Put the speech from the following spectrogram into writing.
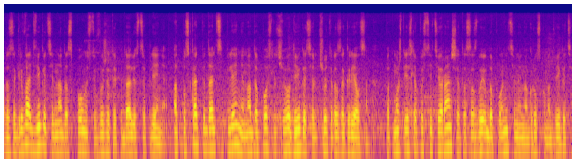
Разогревать двигатель надо с полностью выжатой педалью сцепления. Отпускать педаль сцепления надо после чего двигатель чуть разогрелся, потому что если опустить ее раньше, это создает дополнительную нагрузку на двигатель.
